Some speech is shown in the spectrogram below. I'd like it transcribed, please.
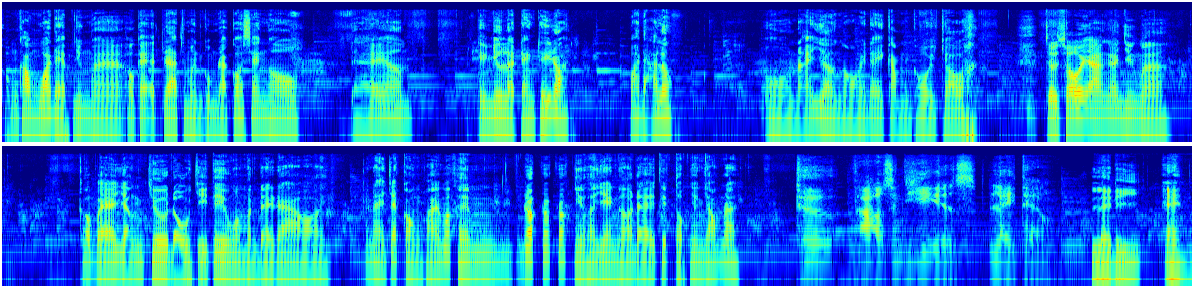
Cũng không quá đẹp nhưng mà Ok ít ra thì mình cũng đã có sang ngô Để um, Kiểu như là trang trí rồi. Quá đã luôn. Ồ nãy giờ ngồi ở đây cầm cội cho cho sói ăn á nhưng mà có vẻ vẫn chưa đủ chỉ tiêu mà mình đề ra rồi. Cái này chắc còn phải mất thêm rất rất rất nhiều thời gian nữa để tiếp tục nhân giống đây. 2000 years later. Lady and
